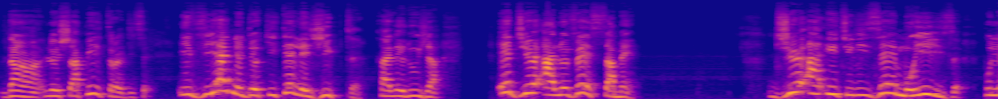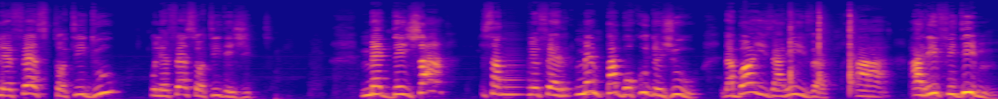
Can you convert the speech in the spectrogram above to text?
dans le chapitre 17, ils viennent de quitter l'Égypte. Alléluia. Et Dieu a levé sa main. Dieu a utilisé Moïse pour les faire sortir d'où? Pour les faire sortir d'Égypte. Mais déjà, ça ne fait même pas beaucoup de jours. D'abord, ils arrivent à, à Rifidim,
